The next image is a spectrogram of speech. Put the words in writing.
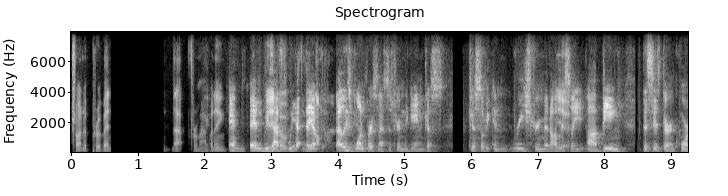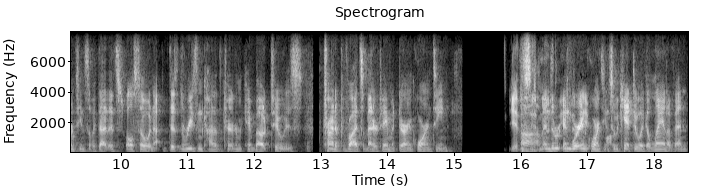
trying to prevent that from happening. And and we you have know, we have, they have at least one person has to stream the game just just so we can restream it. Obviously, yeah. uh, being this is during quarantine stuff like that. It's also an the, the reason kind of the tournament came about too is trying to provide some entertainment during quarantine. Yeah, this um, is and, the, and we're in quarantine, so we can't do like a LAN event.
